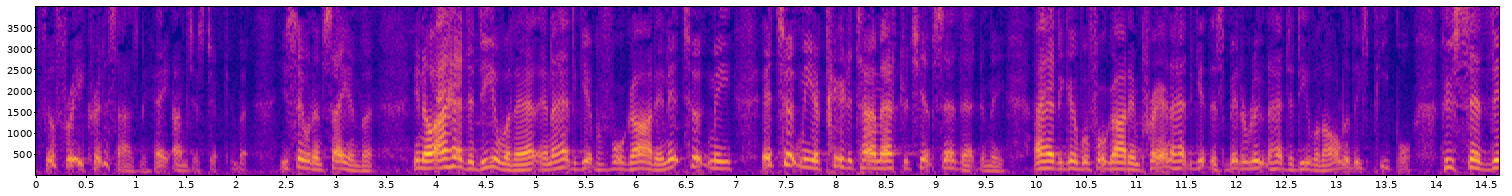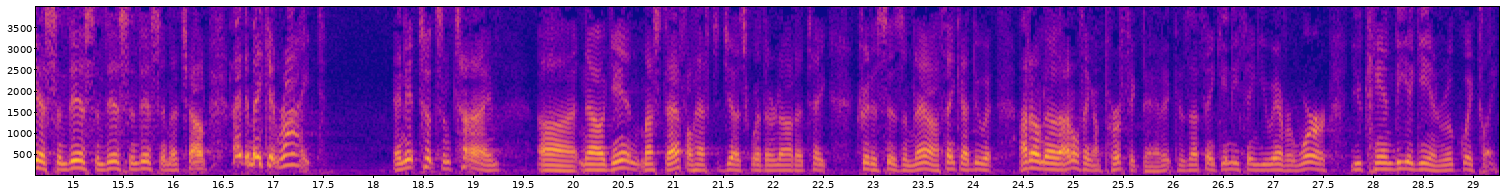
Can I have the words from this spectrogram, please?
feel free criticize me. Hey, I'm just joking, but you see what I'm saying. But you know, I had to deal with that, and I had to get before God. And it took me, it took me a period of time after Chip said that to me. I had to go before God in prayer, and I had to get this bitter root, and I had to deal with all of these people who said this and this and this and this, and my child. I had to make it right, and it took some time. Uh, now again, my staff will have to judge whether or not I take criticism now. I think I do it. I don't know. I don't think I'm perfect at it because I think anything you ever were, you can be again real quickly.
